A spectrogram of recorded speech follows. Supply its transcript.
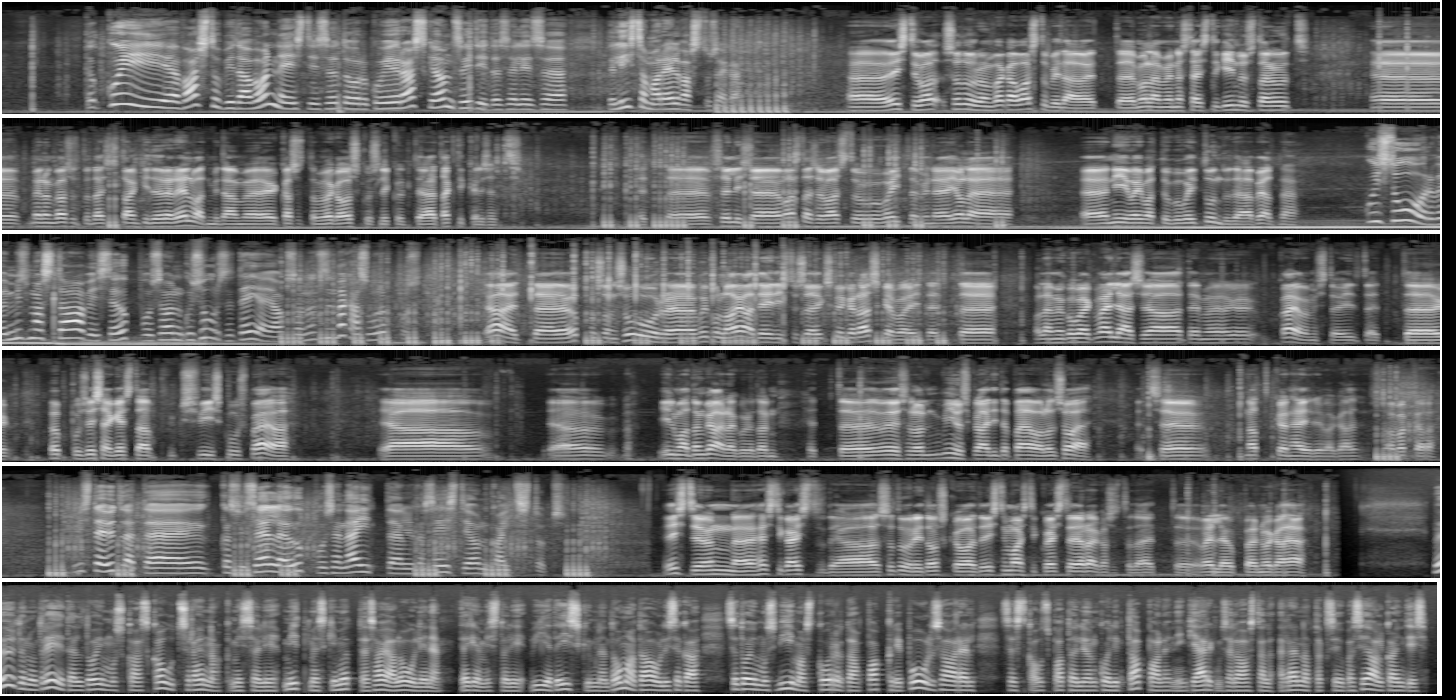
no kui vastupidav on Eesti sõdur, kui raske on sõdida sellise lihtsama relvastusega? Äh, Eesti sõdur on väga vastupidav, et äh, me oleme ennast hästi kindlustanud. Äh, meil on kasutada siis tankitõrjerelvad, mida me kasutame väga oskuslikult ja taktikaliselt. et sellise vastase vastu võitlemine ei ole nii võimatu, kui võib tunduda pealtnäha kui suur või mis mastaabis see õppus on, kui suur see teie jaoks on, see on väga suur õppus. ja et äh, õppus on suur, äh, võib-olla ajateenistuse üks kõige raskemaid, et äh, oleme kogu aeg väljas ja teeme kaevamistöid, et õppus ise kestab üks viis-kuus päeva. ja, ja noh, ilmad on ka nagu need on, et öösel on miinuskraadid ja päeval on soe, et see natuke on häiriv, aga saab hakkama mis te ütlete kasvõi selle õppuse näitel, kas Eesti on kaitstud? Eesti on äh, hästi kaitstud ja sõdurid oskavad Eesti maastikku hästi ära kasutada, et äh, väljaõpe on väga hea möödunud reedel toimus ka Scouts-rännak, mis oli mitmeski mõttes ajalooline. tegemist oli viieteistkümnenda omataolisega. see toimus viimast korda Pakri poolsaarel, sest Scouts-pataljon kolib Tapale ning järgmisel aastal rännatakse juba sealkandis.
